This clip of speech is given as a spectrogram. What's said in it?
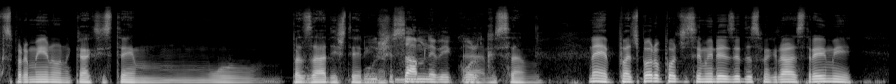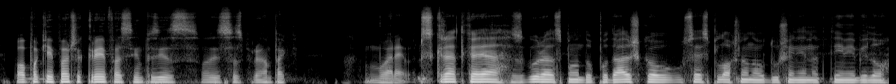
spremenil nekak sistem, v, pa zadnji štiri. ne. Še sam ne ve, Ja, koliko. mislim, ne, pač prvo poče se mi res zdi, da smo igrali s tremi, pa pa je pač ukrepa, se jim pa da so- spremenili, ampak whatever. Skratka, ja, zgurali smo do podaljškov, vse splošno navdušenje nad tem je bilo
